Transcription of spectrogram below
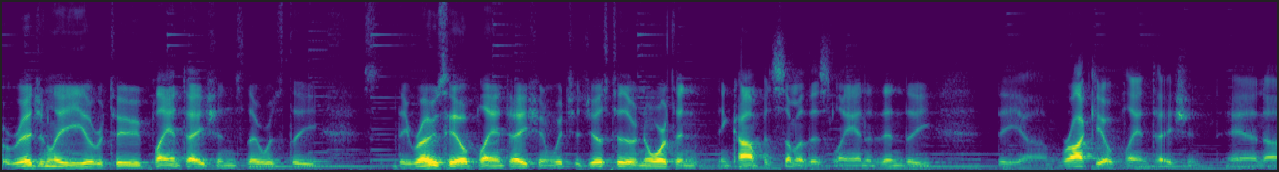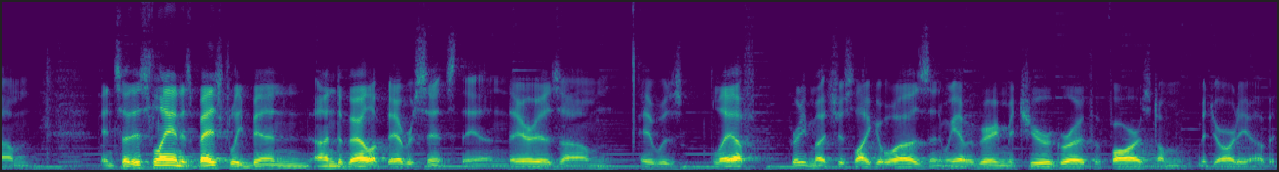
originally there were two plantations. There was the the Rose Hill plantation, which is just to the north and encompassed some of this land, and then the the um, Rock Hill plantation. And um, and so this land has basically been undeveloped ever since then. There is, um, it was left pretty much just like it was, and we have a very mature growth of forest on the majority of it.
